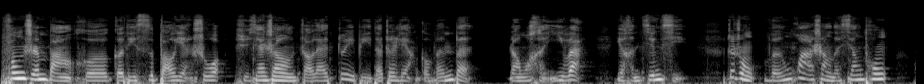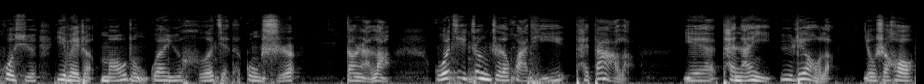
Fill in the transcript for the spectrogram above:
《封神榜》和《格迪斯堡演说》，许先生找来对比的这两个文本，让我很意外，也很惊喜。这种文化上的相通，或许意味着某种关于和解的共识。当然了，国际政治的话题太大了，也太难以预料了。有时候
